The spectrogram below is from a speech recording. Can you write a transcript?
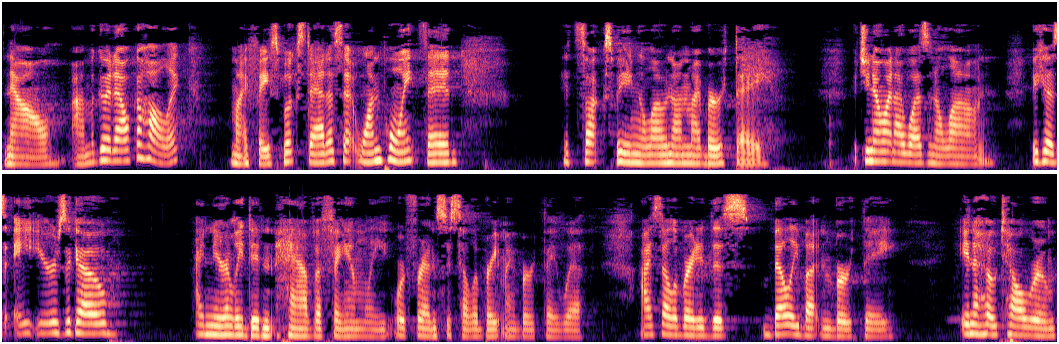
Now, I'm a good alcoholic. My Facebook status at one point said, it sucks being alone on my birthday. But you know what? I wasn't alone. Because eight years ago, I nearly didn't have a family or friends to celebrate my birthday with. I celebrated this belly button birthday in a hotel room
